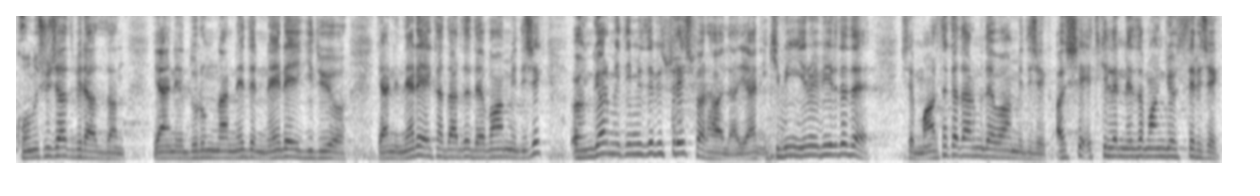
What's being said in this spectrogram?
Konuşacağız birazdan. Yani durumlar nedir, nereye gidiyor, yani nereye kadar da devam edecek? Öngörmediğimizde bir süreç var hala. Yani 2021'de de işte Mart'a kadar mı devam edecek? Aşı etkileri ne zaman gösterecek?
